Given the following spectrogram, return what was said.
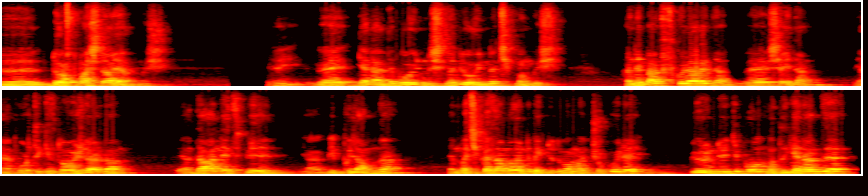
e, 4 maç daha yapmış. E, ve genelde bu oyunun dışında bir oyunda çıkmamış. Hani ben Scolari'den ve şeyden yani Portekizli oyunculardan daha net bir yani bir planla yani maçı kazanmalarını bekliyordum ama çok öyle göründüğü gibi olmadı. Genelde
